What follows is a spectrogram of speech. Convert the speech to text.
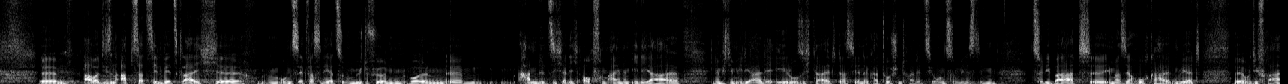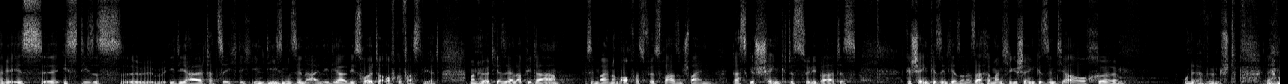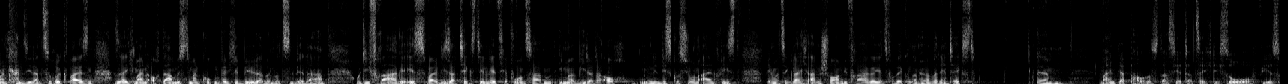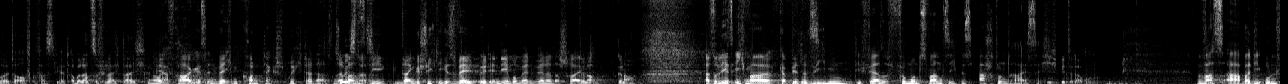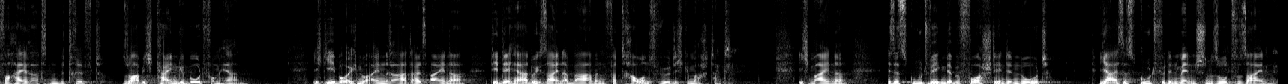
Ähm, aber diesen Absatz, den wir jetzt gleich äh, uns etwas näher zu Gemüte führen wollen, ähm, handelt sicherlich auch von einem Ideal, nämlich dem Ideal der Ehelosigkeit, das ja in der katholischen Tradition zumindest im Zölibat äh, immer sehr hoch gehalten wird. Äh, und die Frage ist, ist dieses Ideal tatsächlich in diesem Sinne ein Ideal, wie es heute aufgefasst wird? Man hört ja sehr lapidar, ist in meinen Augen auch was fürs Phrasenschwein, das Geschenk des Zölibates. Geschenke sind ja so eine Sache. Manche Geschenke sind ja auch äh, unerwünscht. Man kann sie dann zurückweisen. Also ich meine, auch da müsste man gucken, welche Bilder benutzen wir da. Und die Frage ist, weil dieser Text, den wir jetzt hier vor uns haben, immer wieder da auch in den Diskussionen einfließt, wenn wir uns den gleich anschauen, die Frage jetzt vorweg und dann hören wir den Text. Ähm, meint der Paulus das hier tatsächlich so, wie es heute aufgefasst wird? Aber dazu vielleicht gleich genau, mehr. Die Frage ist, in welchem Kontext spricht er das? Ne? So Was ist, das. die, sein geschichtliches Weltbild in dem Moment, wenn er das schreibt? Genau, genau. Also lese ich mal Kapitel 7, die Verse 25 bis 38. Ich bitte darum. Was aber die Unverheirateten betrifft, so habe ich kein Gebot vom Herrn. Ich gebe euch nur einen Rat als einer, den der Herr durch sein Erbarmen vertrauenswürdig gemacht hat. Ich meine, es ist gut wegen der bevorstehenden Not, ja, es ist gut für den Menschen so zu sein.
